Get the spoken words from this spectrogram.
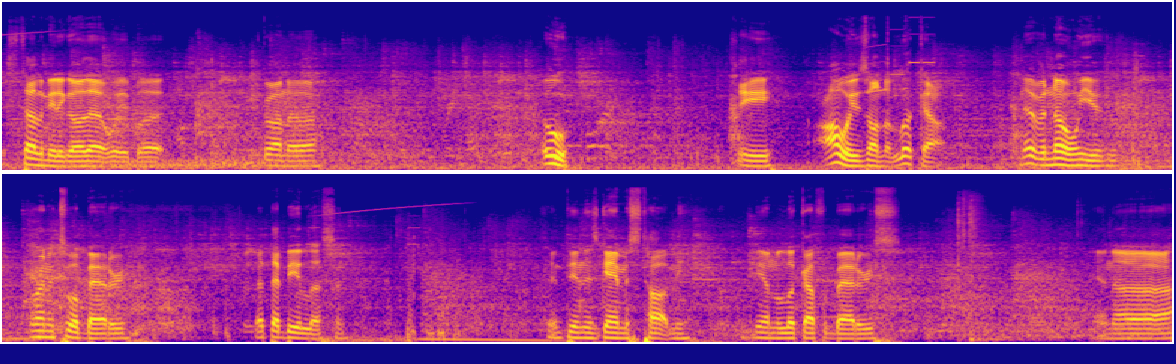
It's telling me to go that way, but I'm gonna. Ooh. See, always on the lookout. Never know when you run into a battery. Let that be a lesson. Same thing this game has taught me. Be on the lookout for batteries. And uh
